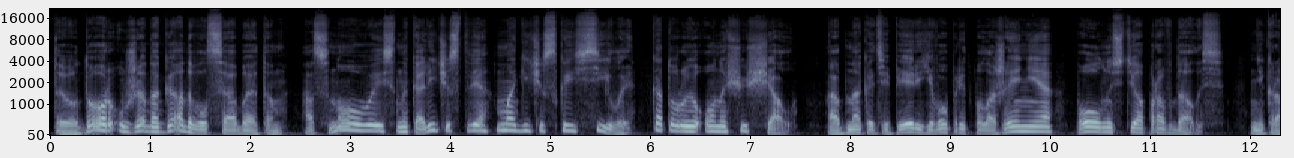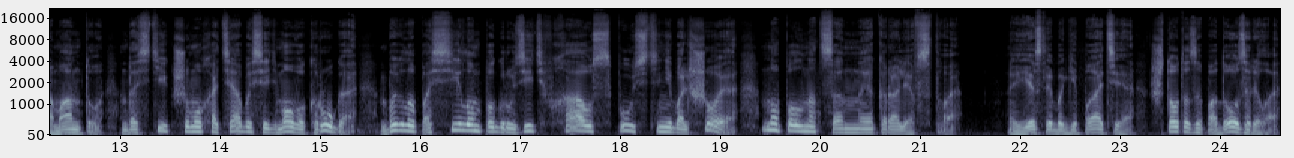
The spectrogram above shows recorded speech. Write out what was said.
Теодор уже догадывался об этом, основываясь на количестве магической силы, которую он ощущал. Однако теперь его предположение полностью оправдалось. Некроманту, достигшему хотя бы седьмого круга, было по силам погрузить в хаос пусть небольшое, но полноценное королевство — если бы Гепатия что-то заподозрила,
